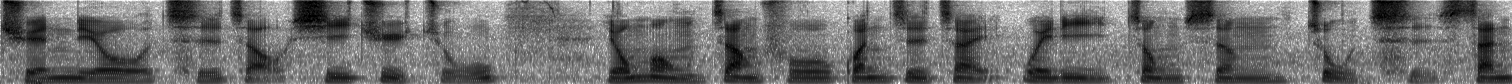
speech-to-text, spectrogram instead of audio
泉流池沼悉具足。勇猛丈夫观自在，为利众生住此山。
